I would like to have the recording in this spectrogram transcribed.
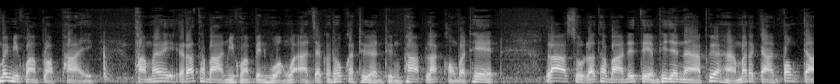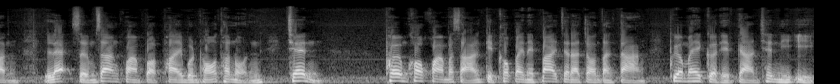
ไม่มีความปลอดภัยทำให้รัฐบาลมีความเป็นห่วงว่าอาจจะกระทบกระเทือนถึงภาพลักษณ์ของประเทศ ล่าสุดรัฐบาลได้เตรียมพิจารณาเพื่อหามาตรการป้องกัน และเสริมสร้างความปลอดภัยบนท้องถนน เช่น เพิ่มข้อความภาษาอังกฤษเข้าไปในป้ายจราจรต่างๆ เพื่อไม่ให้เกิดเหตุการณ์เช่นนี้อีก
